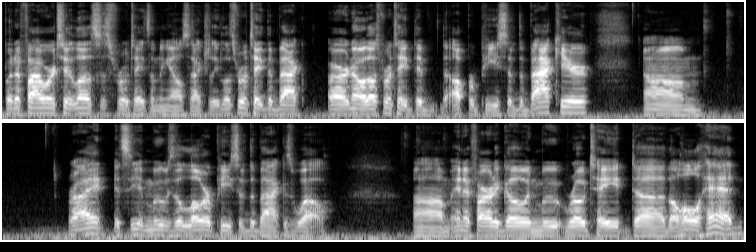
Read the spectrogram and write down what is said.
But if I were to, let's just rotate something else actually. Let's rotate the back, or no, let's rotate the, the upper piece of the back here. Um, right? And see it moves the lower piece of the back as well. Um, and if I were to go and move, rotate uh, the whole head,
